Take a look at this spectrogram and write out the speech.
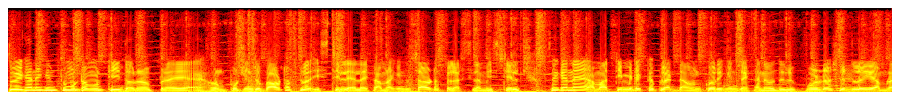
তো এখানে কিন্তু মোটামুটি ধরো প্রায় এখন পর্যন্ত বারোটা প্লেয়ার স্টিল এলাইফ আমরা কিন্তু চারোটা প্লেয়ার ছিলাম স্টিল তো এখানে আমার টিমেট একটা প্লেয়ার ডাউন করে কিন্তু এখানে ওদের ফুল রাশের লইয়ে আমরা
